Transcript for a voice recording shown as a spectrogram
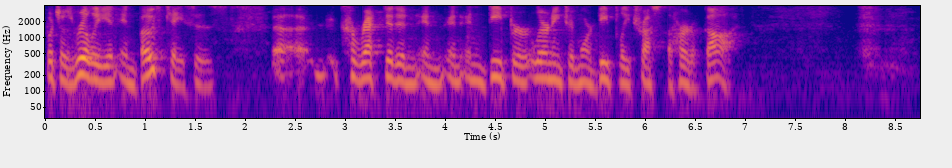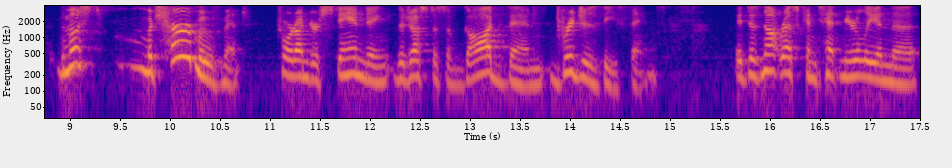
which is really in, in both cases uh, corrected in, in, in deeper learning to more deeply trust the heart of God. The most mature movement toward understanding the justice of God then bridges these things it does not rest content merely in the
